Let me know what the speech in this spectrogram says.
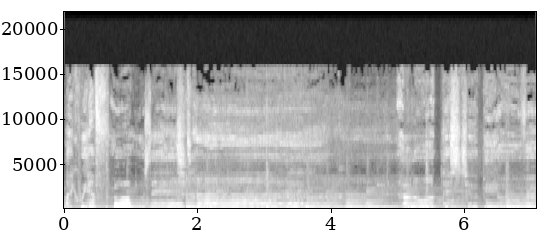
Like we have frozen time. I don't want this to be over.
